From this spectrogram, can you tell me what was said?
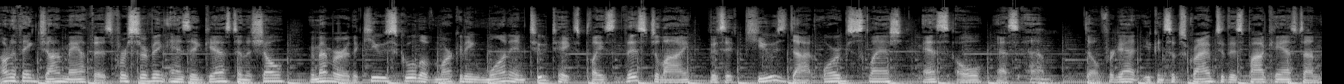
I want to thank John Mathis for serving as a guest in the show. Remember, the CUES School of Marketing 1 and 2 takes place this July. Visit cues.org slash SOSM. Don't forget, you can subscribe to this podcast on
